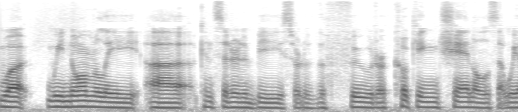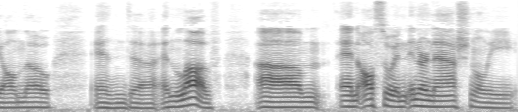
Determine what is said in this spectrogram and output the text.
what we normally uh, consider to be sort of the food or cooking channels that we all know and uh, and love, um, and also an internationally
